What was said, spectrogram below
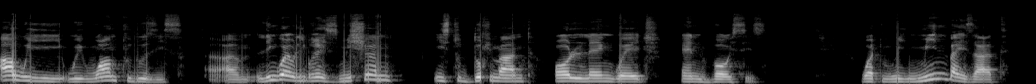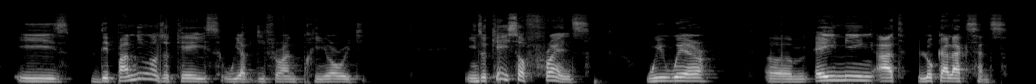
how we, we want to do this. Um, Lingua Libre's mission is to document all language and voices. What we mean by that is, depending on the case, we have different priority. In the case of France, we were um, aiming at local accents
